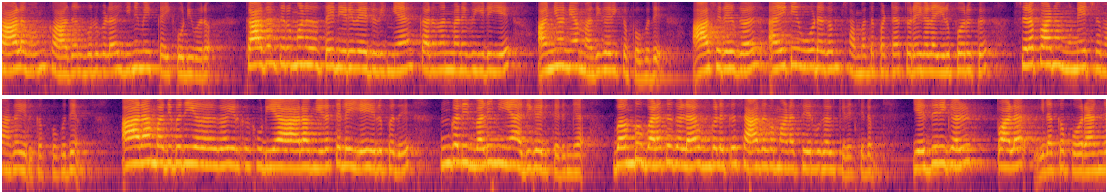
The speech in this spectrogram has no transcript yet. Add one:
காலமும் காதல் உருவல இனிமை கைகூடி வரும். காதல் திருமணத்தை நிறைவேறுவீங்க. கணவன் மனைவி இடையே அந்யோன்யம் அதிகரிக்க போகுது. ஆசிரியர்கள் ஐடி ஊடகம் சம்பந்தப்பட்ட துறைகளில் இருப்போருக்கு சிறப்பான முன்னேற்றமாக இருக்க போகுது. ஆறாம் அதிபதியாக இருக்கக்கூடிய ஆறாம் இடத்திலேயே இருப்பது உங்களின் வலிமையை அதிகரித்திடுங்க. பம்பு வழக்குகளை உங்களுக்கு சாதகமான தீர்வுகள் கிடைத்திடும். எதிரிகள் பல இழக்க போறாங்க.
